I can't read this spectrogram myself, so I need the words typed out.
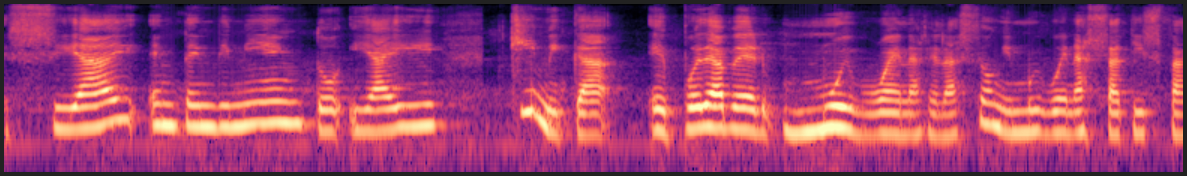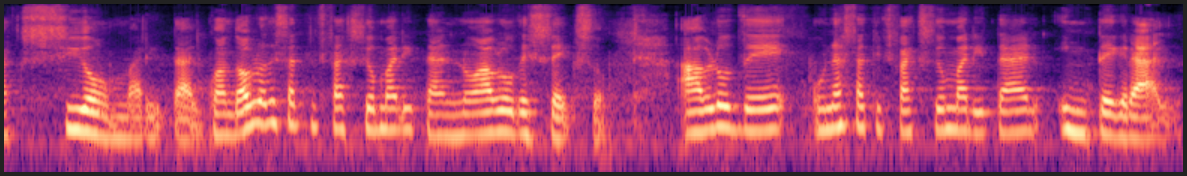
Si hay entendimiento y hay química, eh, puede haber muy buena relación y muy buena satisfacción marital. Cuando hablo de satisfacción marital, no hablo de sexo, hablo de una satisfacción marital integral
